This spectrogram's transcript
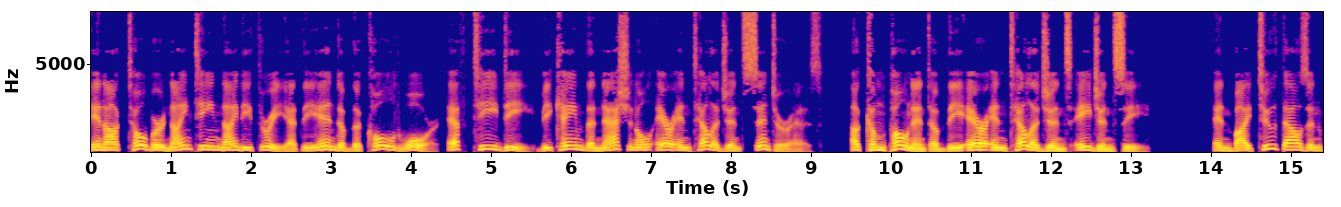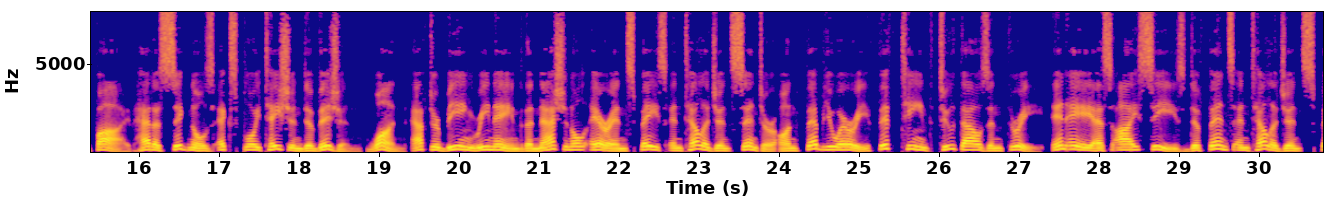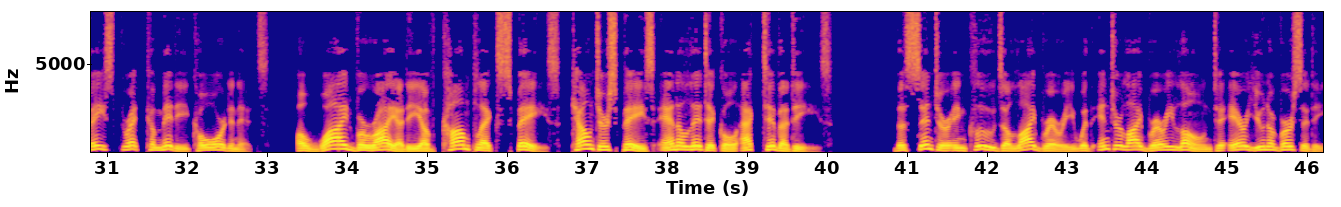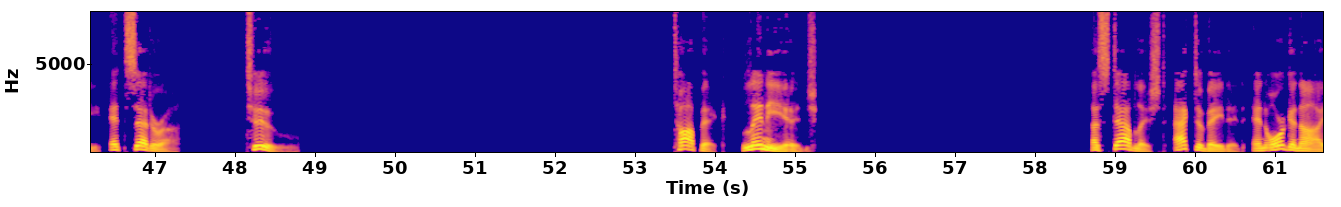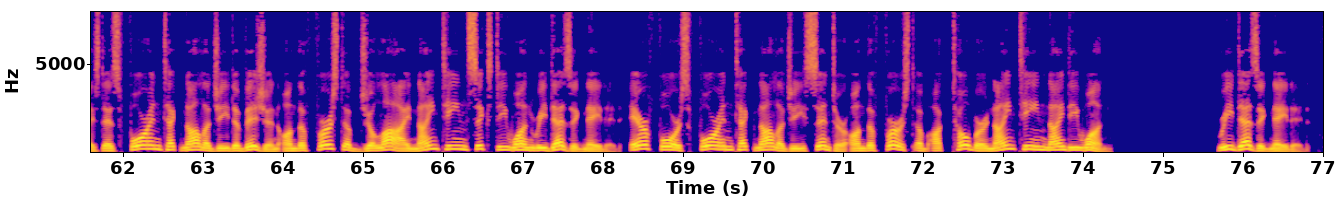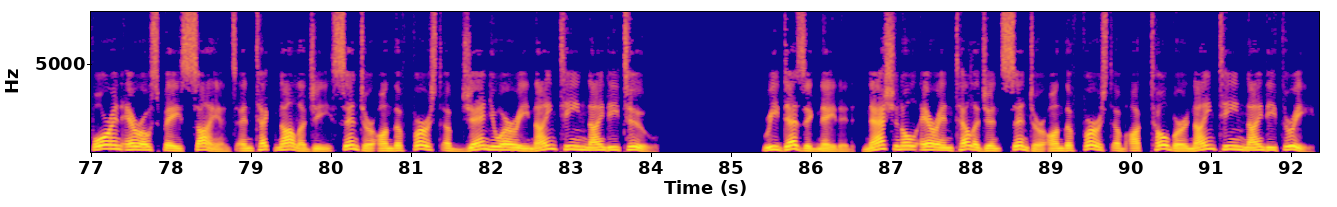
In October 1993 at the end of the Cold War, FTD became the National Air Intelligence Center as a component of the Air Intelligence Agency and by 2005 had a Signals Exploitation Division 1 after being renamed the National Air and Space Intelligence Center on February 15, 2003. NASIC's Defense Intelligence Space Threat Committee coordinates a wide variety of complex space, counterspace analytical activities The center includes a library with interlibrary loan to Air University, etc. 2. Topic: Lineage Established, activated, and organized as Foreign Technology Division on 1 July 1961 Redesignated, Air Force Foreign Technology Center on 1 October 1991 Redesignated, Foreign Aerospace Science and Technology Center on 1 January 1992 redesignated, National Air Intelligence Center on 1 October 1993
